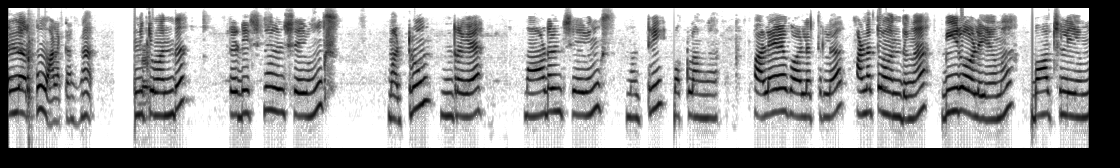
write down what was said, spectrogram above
எல்லாருக்கும் வணக்கங்க. இன்னைக்கு வந்து ட்ரெடிஷ்னல் சேவிங்ஸ் மற்றும் இன்றைய மாடர்ன் சேவிங்ஸ் பற்றி பார்க்கலாங்க. பழைய காலத்தில் பணத்தை வந்துங்க பீரோலையும் பாக்ஸ்லேயும்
